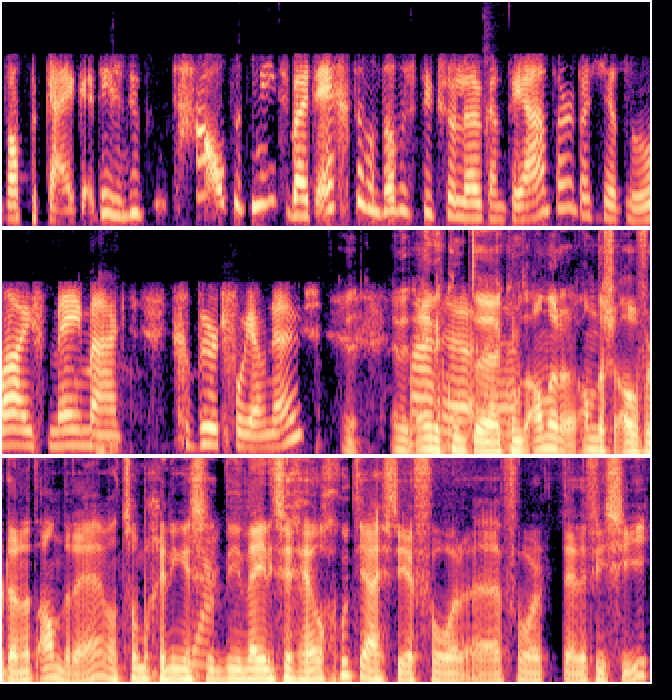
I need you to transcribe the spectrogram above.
wat bekijken. Het is natuurlijk het haalt het niet bij het echte, want dat is natuurlijk zo leuk aan theater. Dat je het live meemaakt, gebeurt voor jouw neus. En het maar, ene uh, komt, uh, komt ander, anders over dan het andere. Hè? Want sommige dingen ja. die lenen zich heel goed juist weer voor, voor televisie.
